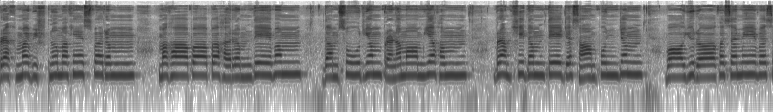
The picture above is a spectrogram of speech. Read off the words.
ब्रह्मविष्णुमहेश्वरं महापापहरं देवं दं सूर्यं प्रणमाम्यहं ब्रह्मिदं तेजसां पुञ्जं वायुराकसमेव स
